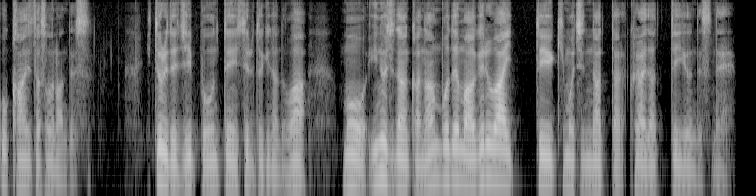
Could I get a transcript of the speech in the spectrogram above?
を感じたそうなんです。一人でジップを運転している時などはもう命なんかなんぼでもあげるわいっていう気持ちになったくらいだっていうんですね。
